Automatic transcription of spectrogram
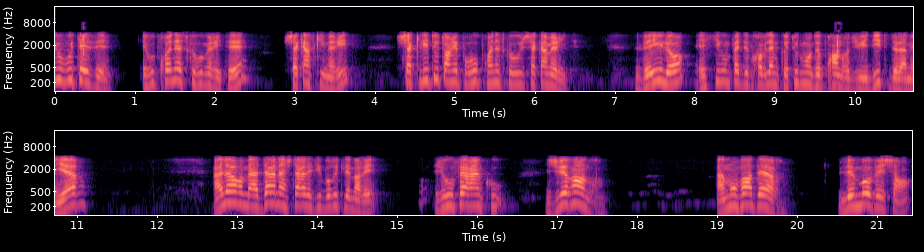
vous vous taisez et vous prenez ce que vous méritez, chacun ce qu'il mérite, tout tant mieux pour vous, prenez ce que vous, chacun mérite. Veilo, et si vous me faites des problèmes que tout le monde veut prendre du Edit, de la meilleure, alors, les je vais vous faire un coup. Je vais rendre à mon vendeur le mauvais champ,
